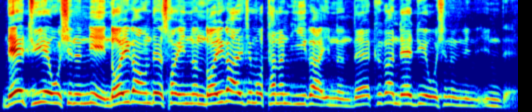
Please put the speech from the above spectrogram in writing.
내 뒤에 오시는 이 너희 가운데 서 있는 너희가 알지 못하는 이가 있는데 그가 내 뒤에 오시는 이인데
